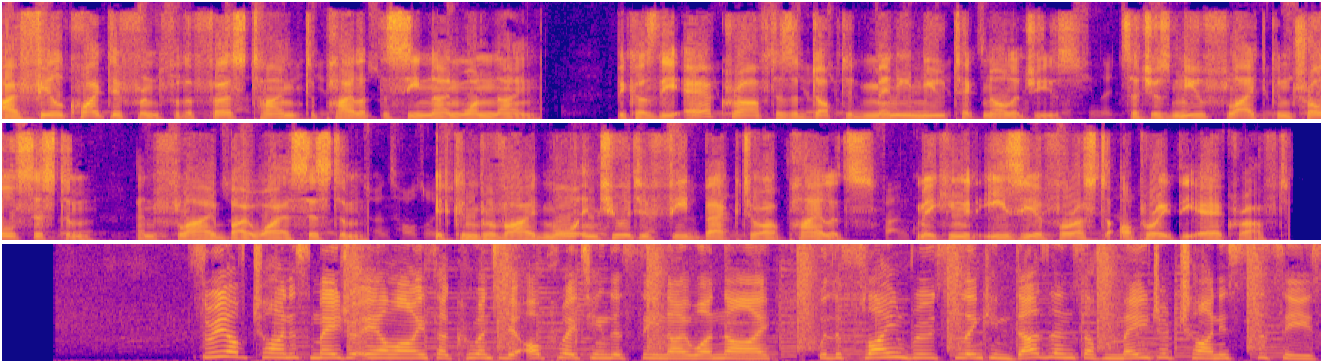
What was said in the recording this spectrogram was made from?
I feel quite different for the first time to pilot the C919 because the aircraft has adopted many new technologies, such as new flight control system and fly-by-wire system. It can provide more intuitive feedback to our pilots, making it easier for us to operate the aircraft. Three of China's major airlines are currently operating the C919, with the flying routes linking dozens of major Chinese cities,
